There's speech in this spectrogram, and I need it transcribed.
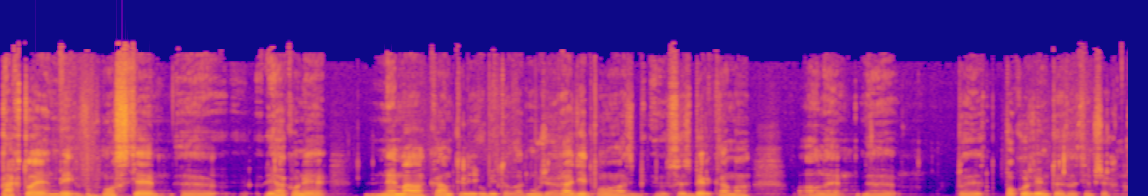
tak to je. My v Mostě diakonie nemá kam ty lidi ubytovat. Může radit, pomáhat se sbírkama, ale eh, to je, pokud vím, to je zatím všechno.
